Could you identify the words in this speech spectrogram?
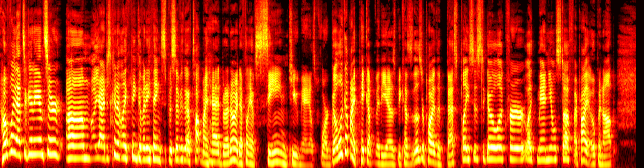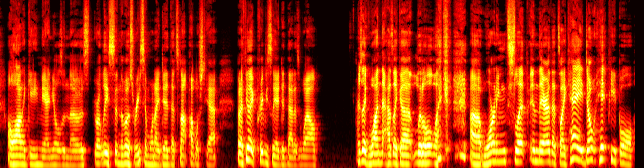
hopefully that's a good answer. Um, yeah, I just couldn't like think of anything specifically off top of my head, but I know I definitely have seen cute manuals before. Go look at my pickup videos because those are probably the best places to go look for like manual stuff. I probably open up a lot of game manuals in those, or at least in the most recent one I did that's not published yet. But I feel like previously I did that as well there's like one that has like a little like uh, warning slip in there that's like, "Hey, don't hit people."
